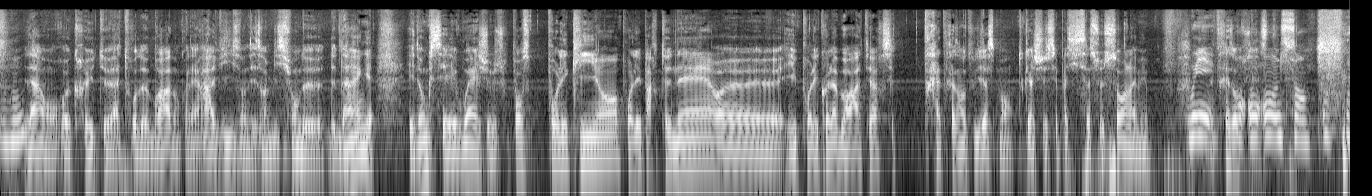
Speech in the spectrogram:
Mhm. Là on recrute à tour de bras donc on est ravis, ils ont des ambitions de, de dingue. Et donc c'est ouais je, pense pour les clients, pour les partenaires euh, et pour les collaborateurs c'est très très enthousiasmant. En tout cas, je ne sais pas si ça se sent là, mais oui, on, très on, on, le sent. ça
